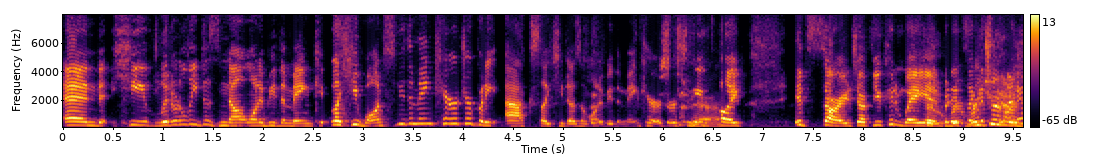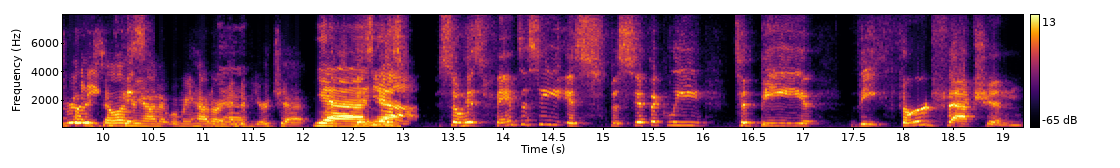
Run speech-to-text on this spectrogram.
and he literally does not want to be the main. Like, he wants to be the main character, but he acts like he doesn't want to be the main character. So Yeah. he's like, "It's sorry, Geoff. You can weigh in, but it's like Richard it's kind was of really funny 'cause selling me his- on it when we had our end of year chat. Yeah, His- yeah. So his fantasy is specifically to be the third faction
